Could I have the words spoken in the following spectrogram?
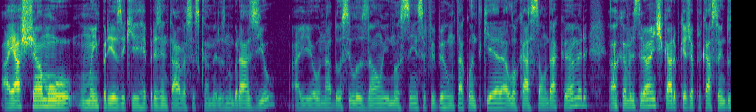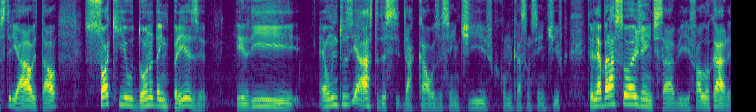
Aí achamos uma empresa que representava essas câmeras no Brasil. Aí eu, na doce ilusão e inocência, fui perguntar quanto que era a locação da câmera. É uma câmera extremamente cara, porque é de aplicação industrial e tal. Só que o dono da empresa, ele é um entusiasta desse- da causa científica, comunicação científica. Então ele abraçou a gente, sabe? E falou, cara,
